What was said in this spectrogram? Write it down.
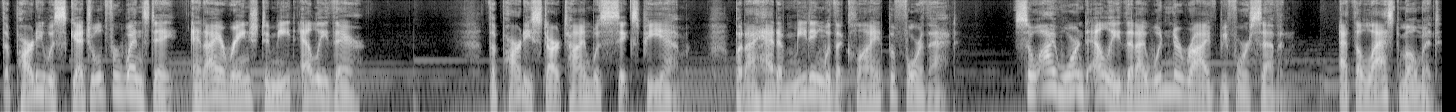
The party was scheduled for Wednesday, and I arranged to meet Ellie there. The party start time was 6 p.m., but I had a meeting with a client before that. So I warned Ellie that I wouldn't arrive before 7. At the last moment,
